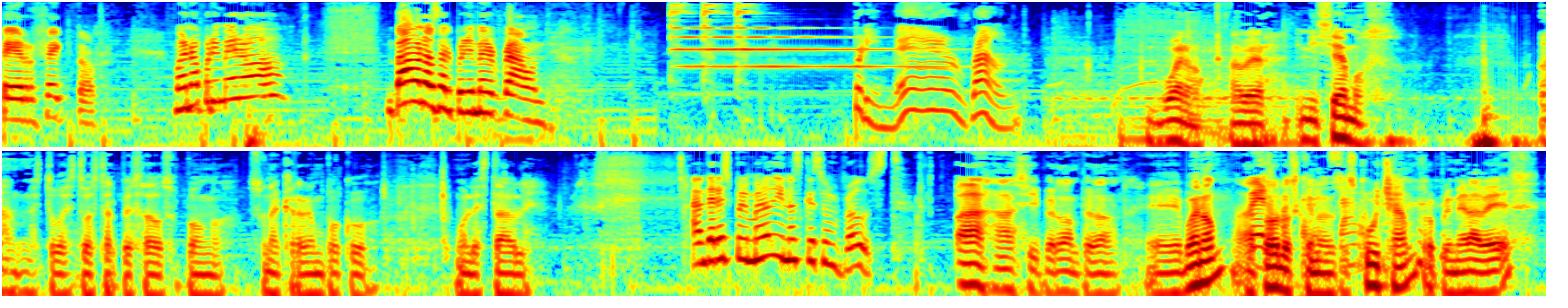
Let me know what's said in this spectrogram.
Perfecto. Bueno, primero, vámonos al primer round. Primer round. Bueno, a ver, iniciemos. Ah, Esto, esto va a estar pesado, supongo. Es una carrera un poco molestable. Andrés, primero dinos que es un roast. Ah, ah, sí, perdón, perdón. Eh, bueno, a Bueno, todos los que nos escuchan por primera vez,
